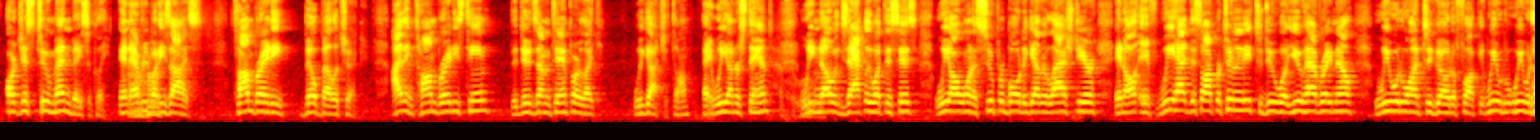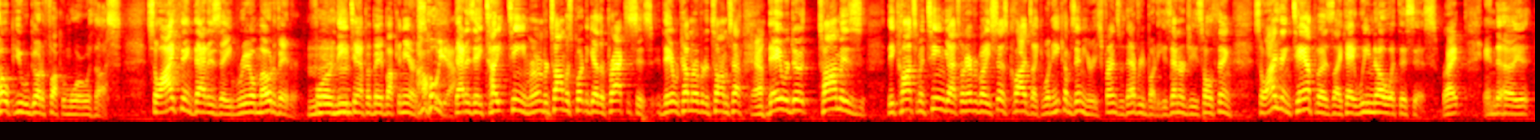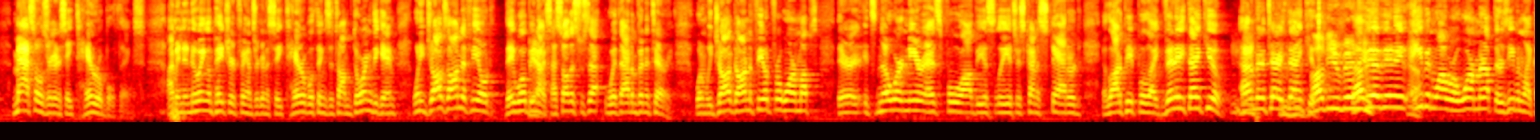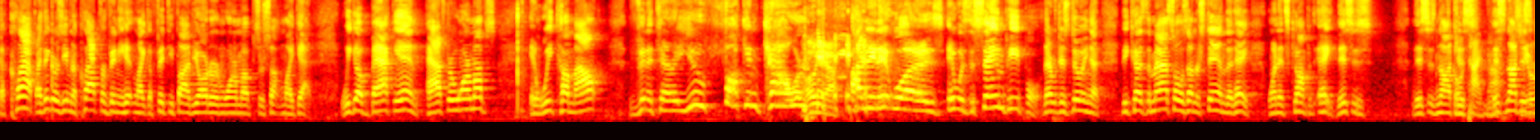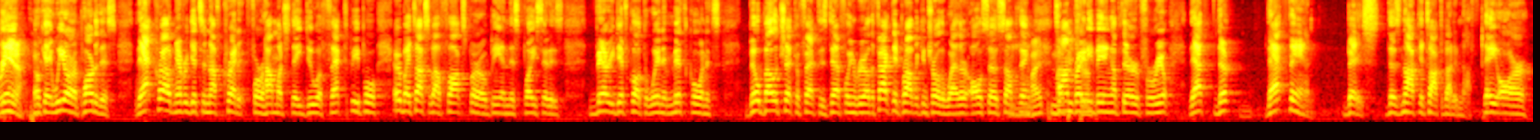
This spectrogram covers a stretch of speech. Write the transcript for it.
are just two men, basically, in uh-huh. everybody's eyes. Tom Brady, Bill Belichick. I think Tom Brady's team, the dudes down in Tampa, are like, we got you, Tom. Hey, we understand. We know exactly what this is. We all won a Super Bowl together last year, and all. If we had this opportunity to do what you have right now, we would want to go to fucking. We would. We would hope you would go to fucking war with us. So I think that is a real motivator for the mm-hmm. Tampa Bay Buccaneers. Oh, yeah. That is a tight team. Remember, Tom was putting together practices. They were coming over to Tom's house. Yeah. They were doing. Tom is the consummate team guy. That's what everybody says. Clyde's like when he comes in here, he's friends with everybody. His energy, his whole thing. So I think Tampa is like, hey, we know what this is, right? And uh, the Massholes are going to say terrible things. I mean, the New England Patriot fans are going to say terrible things to Tom during the game. When he jogs on the field, they will be Yeah. nice. I saw this with with Adam Vinatieri. When we jogged on the field for warm-ups, there it's nowhere near as full. Obviously, it's just kind of scattered. A lot of people like Vinny, thank you. Mm-hmm. Adam Vinatieri, mm-hmm. thank you. Love you, Vinny. Love you, Vinny. Even while we're warming up, there's even like a clap. I think there was even a clap for Vinny hitting like a 55 yarder in warm-ups or something like that. We go back in after warm-ups, and we come out. Vinatieri, you fucking coward! Oh, yeah. I mean, it was it was the same people that were just doing that because the massholes understand that hey, when it's comp, hey, this is this is not just time this is not just a game. Okay, we are a part of this. That crowd never gets enough credit for how much they do affect people. Everybody talks about Foxborough being this place that is very difficult to win and mythical, and it's Bill Belichick effect is definitely real. The fact they probably control the weather also something. Might- might Tom be Brady true. being up there for real. That that that fan base does not get talked about enough. They are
